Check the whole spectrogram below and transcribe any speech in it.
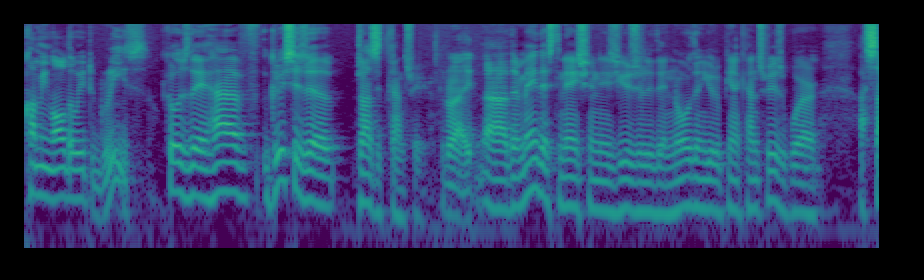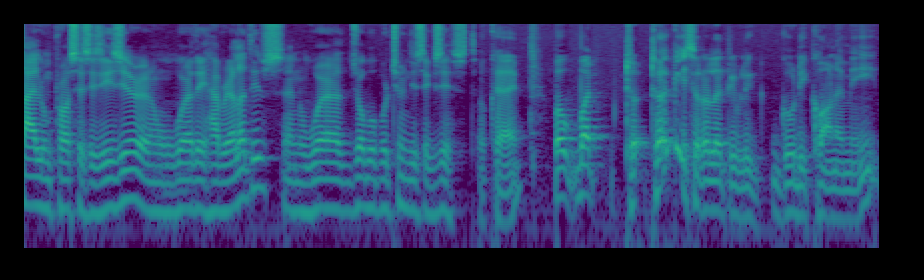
coming all the way to Greece? because they have Greece is a transit country. Right. Uh, their main destination is usually the northern European countries where asylum process is easier and where they have relatives and where job opportunities exist. Okay. But but t- Turkey is a relatively good economy.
